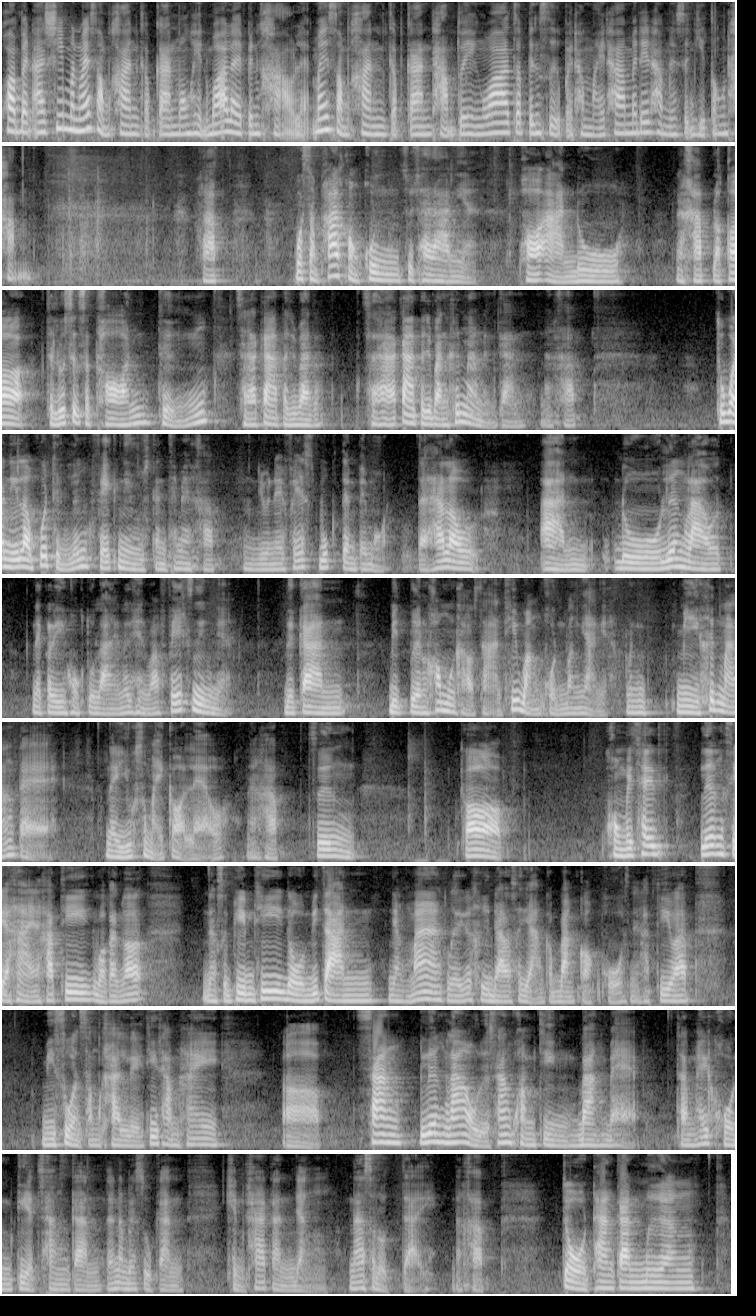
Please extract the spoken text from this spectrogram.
ความเป็นอาชีพมันไม่สำคัญกับการมองเห็นว่าอะไรเป็นข่าวและไม่สำคัญกับการถามตัวเองว่าจะเป็นสื่อไปทำไมถ้าไม่ได้ทำในสิ่งที่ต้องทำ ครับบทสัมภาษณ์ของคุณสุชาดาเนี่ยพออ่านดูนะครับแล้วก็จะรู้สึกสะท้อนถึงสถานการณ์ปัจจุบันสถานการณ์ปัจจุบันขึ้นมาเหมือนกันนะครับทุกวันนี้เราพูดถึงเรื่อง fake news กันใช่ไหมครับ อยู่ใน Facebook เต็มไปหมด แต่ถ้าเราอ่านดูเรื่องราวในกรณี 6 ตุลาเราจะเห็นว่า fake news เนี่ยหรือการบิดเบือนข้อมูลข่าวสารที่หวังผลบางอย่างเนี่ยมันมีขึ้นมาตั้งแต่ในยุคสมัยก่อนแล้ว นะครับ ซึ่งก็คงไม่ใช่เรื่องเสียหายนะครับ ที่บอกกันก็หนังสือพิมพ์ที่โดนวิจารณ์อย่างมากเลยก็คือดาวสยามกับบางกอกโพสต์นะครับที่ว่ามีส่วนสำคัญเลยที่ทำให้สร้างเรื่องเล่าหรือสร้างความจริงบางแบบทำให้คนเกลียดชังกัน และนำไปสู่การเข็นฆ่ากันอย่างน่าสลดใจนะครับ โจทย์ทางการเมือง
